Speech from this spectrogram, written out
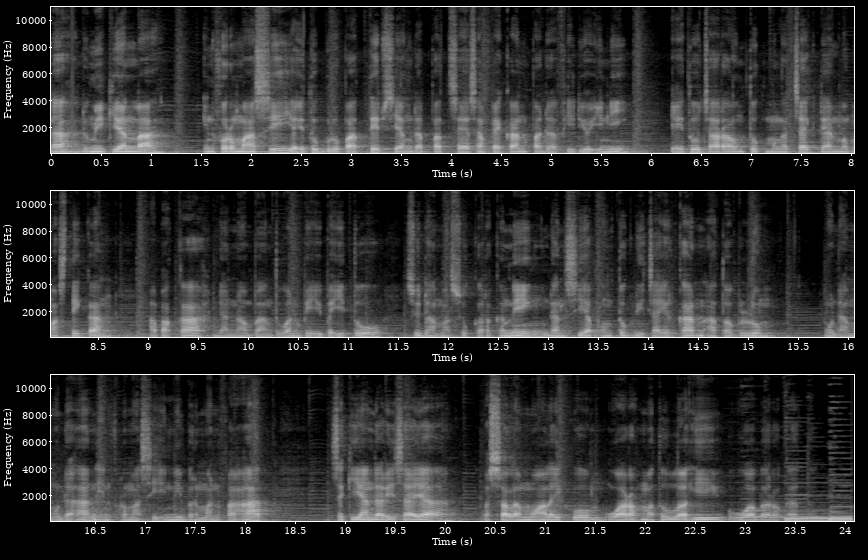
Nah, demikianlah informasi yaitu berupa tips yang dapat saya sampaikan pada video ini yaitu cara untuk mengecek dan memastikan apakah dana bantuan PIP itu sudah masuk ke rekening dan siap untuk dicairkan atau belum. Mudah-mudahan informasi ini bermanfaat. Sekian dari saya. Wassalamualaikum warahmatullahi wabarakatuh.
